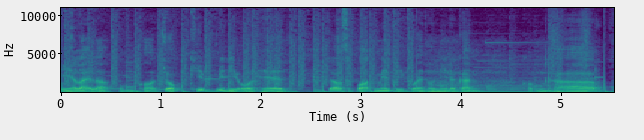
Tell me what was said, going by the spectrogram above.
มีอะไรแล้ว ผมขอจบคลิปวิดีโอเทสเจ้าสปอร์ตเมติกไว้เท่านี้แล้วกัน ขอบคุณครับ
